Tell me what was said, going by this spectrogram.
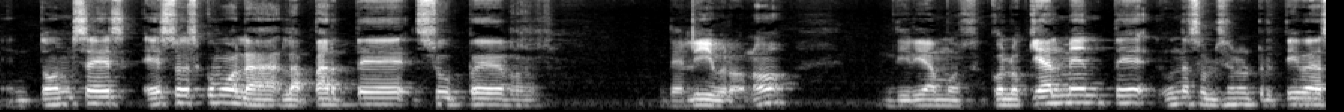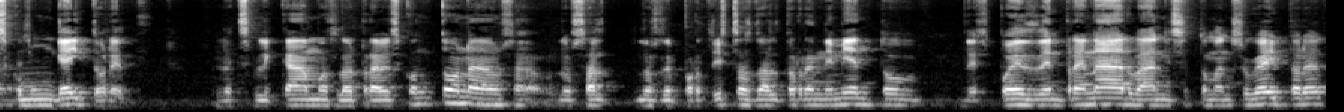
Entonces, eso es como la, la parte súper del libro, ¿no? Diríamos, coloquialmente, una solución nutritiva es como un Gatorade lo explicamos la otra vez con Tona, o sea, los, los deportistas de alto rendimiento, después de entrenar, van y se toman su Gatorade.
